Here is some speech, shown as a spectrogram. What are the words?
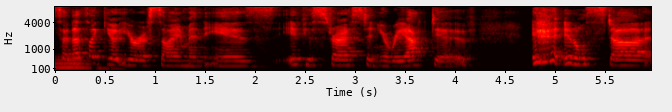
So that's like your, your assignment is if you're stressed and you're reactive, it'll start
